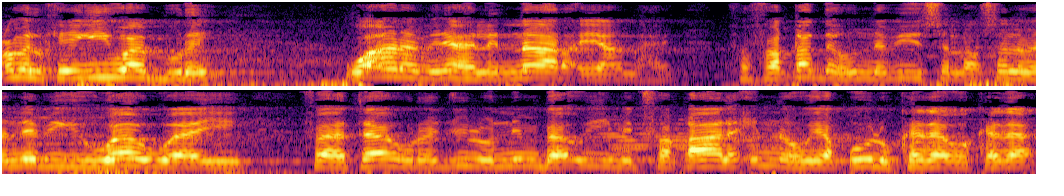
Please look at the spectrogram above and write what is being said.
camalkaygii waa buray. Wa ana min ahli nnaar ayaan ahay. Fafaqadahu nabiyu sal l slam nebigii waa waayey. Faataahu rajulu nin baa u yimid faqaala inahu yaquulu kada wakada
